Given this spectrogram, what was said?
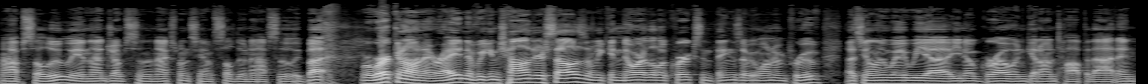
Absolutely, and that jumps to the next one. See, I'm still doing absolutely, but we're working on it, right? And if we can challenge ourselves and we can know our little quirks and things that we want to improve, that's the only way we, uh, you know, grow and get on top of that. And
